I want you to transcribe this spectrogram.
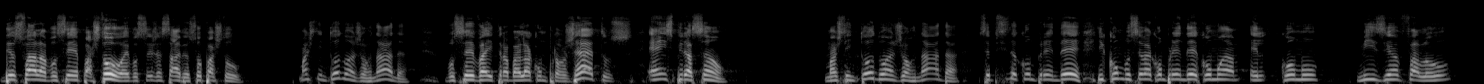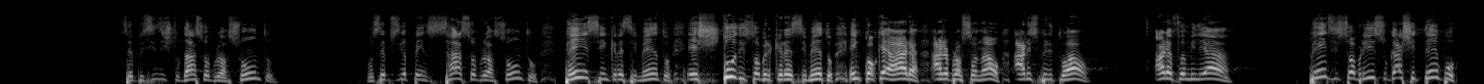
Deus fala, você é pastor, aí você já sabe, eu sou pastor. Mas tem toda uma jornada. Você vai trabalhar com projetos, é inspiração. Mas tem toda uma jornada, você precisa compreender. E como você vai compreender? Como, a, como falou, você precisa estudar sobre o assunto. Você precisa pensar sobre o assunto, pense em crescimento, estude sobre crescimento em qualquer área, área profissional, área espiritual, área familiar. Pense sobre isso, gaste tempo,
